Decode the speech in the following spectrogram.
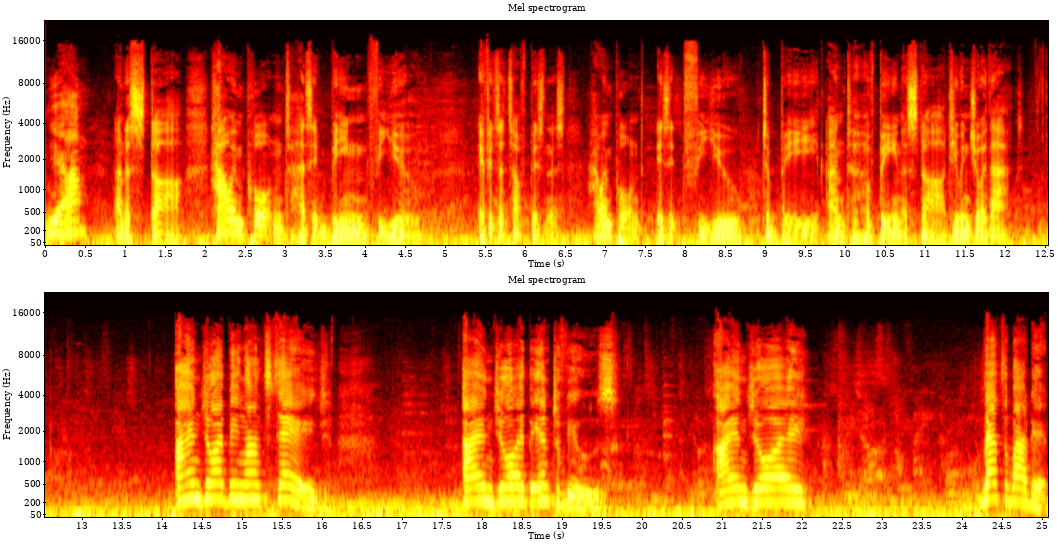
Yeah. and a star, how important has it been for you? If it's a tough business, how important is it for you to be and to have been a star? Do you enjoy that? I enjoy being on stage. I enjoy the interviews. I enjoy. That's about it.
